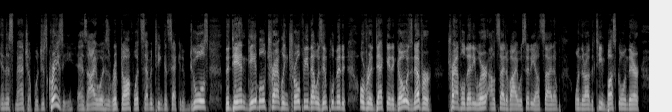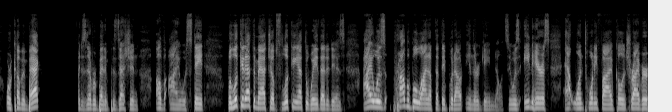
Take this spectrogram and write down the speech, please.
in this matchup, which is crazy as Iowa has ripped off what 17 consecutive duels. The Dan Gable traveling trophy that was implemented over a decade ago has never traveled anywhere outside of Iowa City, outside of when they're on the team bus going there or coming back. It has never been in possession of Iowa State. But looking at the matchups, looking at the way that it is, Iowa's probable lineup that they put out in their game notes. It was Aiden Harris at 125, Cullan Schriever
